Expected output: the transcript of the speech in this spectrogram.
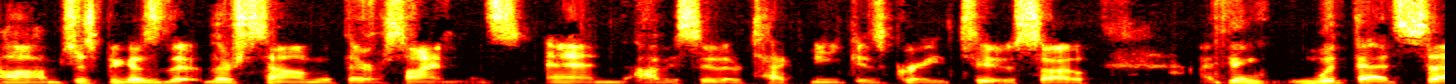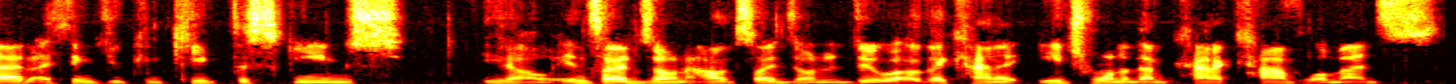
Um, just because they're, they're sound with their assignments, and obviously their technique is great too. So I think with that said, I think you can keep the schemes, you know, inside zone, outside zone, and duo. They kind of each one of them kind of complements.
